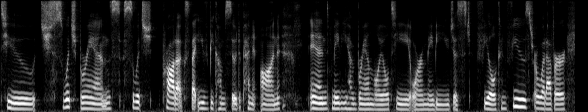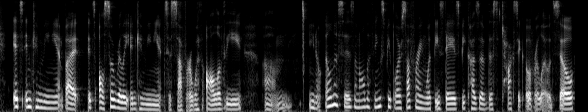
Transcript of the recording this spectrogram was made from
to switch brands, switch products that you've become so dependent on. And maybe you have brand loyalty, or maybe you just feel confused or whatever. It's inconvenient, but it's also really inconvenient to suffer with all of the um, you know, illnesses and all the things people are suffering with these days because of this toxic overload. So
